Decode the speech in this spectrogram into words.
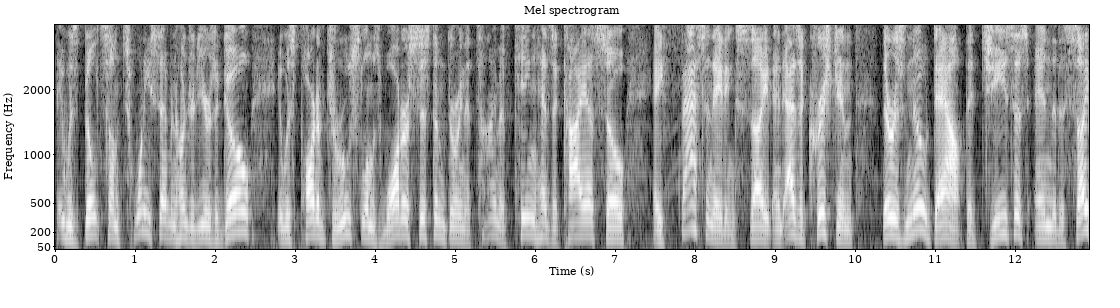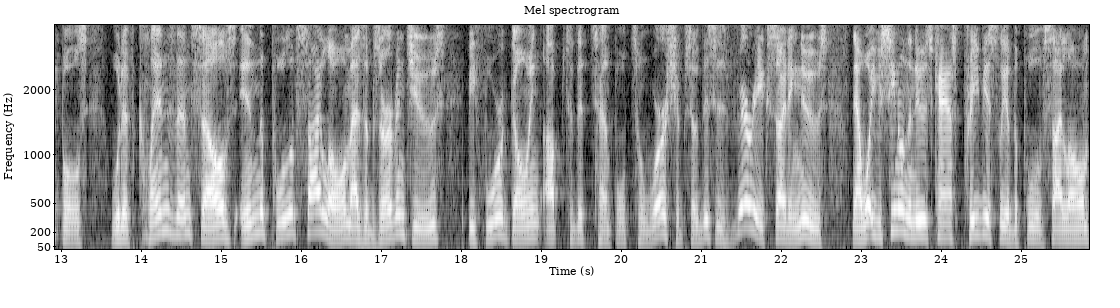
It was built some 2,700 years ago. It was part of Jerusalem's water system during the time of King Hezekiah, so a fascinating site. And as a Christian, there is no doubt that Jesus and the disciples would have cleansed themselves in the pool of Siloam as observant Jews before going up to the temple to worship. So this is very exciting news. Now, what you've seen on the newscast previously of the pool of Siloam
